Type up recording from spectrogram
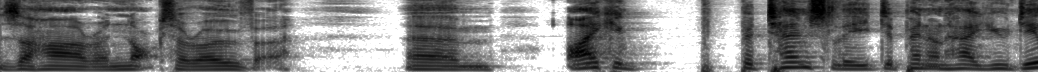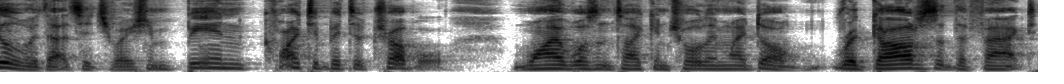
Zahara and knocks her over, um, I could potentially, depending on how you deal with that situation, be in quite a bit of trouble. Why wasn't I controlling my dog? Regardless of the fact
